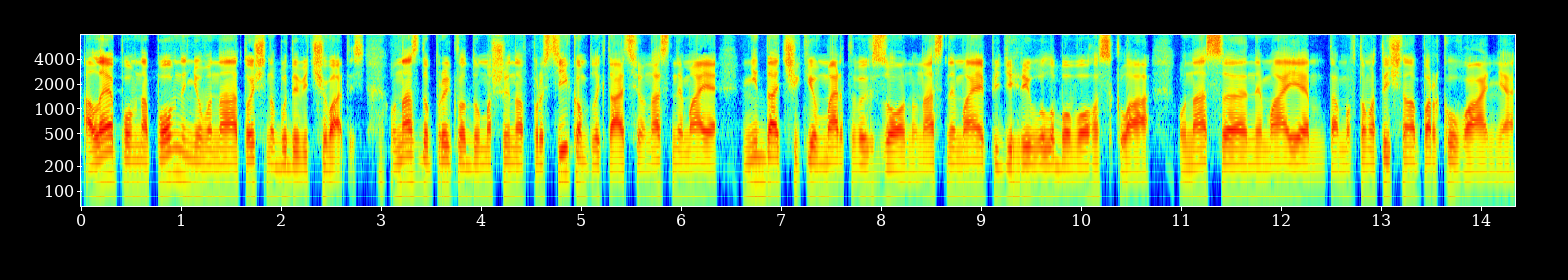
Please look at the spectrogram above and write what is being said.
але по наповненню вона точно буде відчуватись. У нас, до прикладу, машина в простій комплектації. У нас немає ні датчиків мертвих зон, у нас немає підігріву лобового скла, у нас е, немає там автоматичного паркування,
